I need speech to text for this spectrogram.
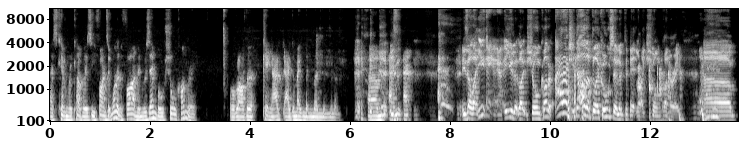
As Kevin recovers, he finds that one of the firemen resembles Sean Connery, or rather King Ag- Agamemnon. Um, and, and, He's all like, you, eh, eh, you look like Sean Connery. And actually, that other bloke also looked a bit like Sean Connery. Um,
